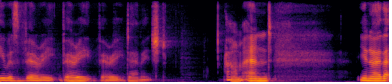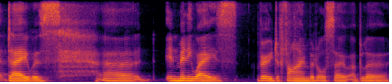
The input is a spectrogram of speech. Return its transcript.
He was very, very, very damaged. Um, and, you know, that day was uh, in many ways very defined, but also a blur.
